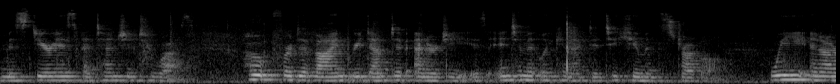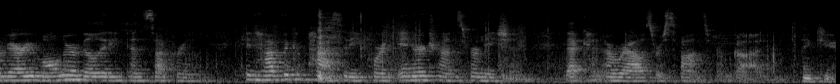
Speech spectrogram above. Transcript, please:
mysterious attention to us, hope for divine redemptive energy is intimately connected to human struggle. We, in our very vulnerability and suffering, can have the capacity for an inner transformation that can arouse response from God. Thank you.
